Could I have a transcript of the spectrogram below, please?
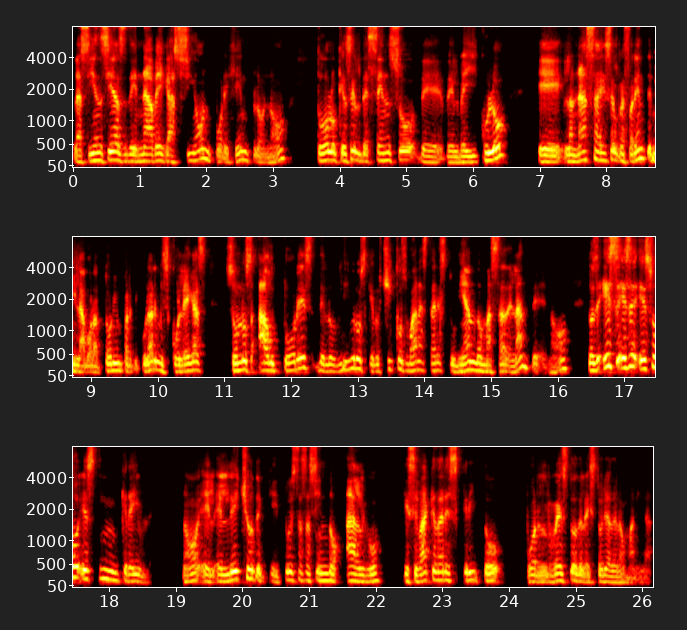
las ciencias de navegación, por ejemplo, ¿no? Todo lo que es el descenso del vehículo, eh, la NASA es el referente, mi laboratorio en particular, mis colegas son los autores de los libros que los chicos van a estar estudiando más adelante, ¿no? Entonces, eso es increíble, ¿no? El, el hecho de que tú estás haciendo algo que se va a quedar escrito por el resto de la historia de la humanidad,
